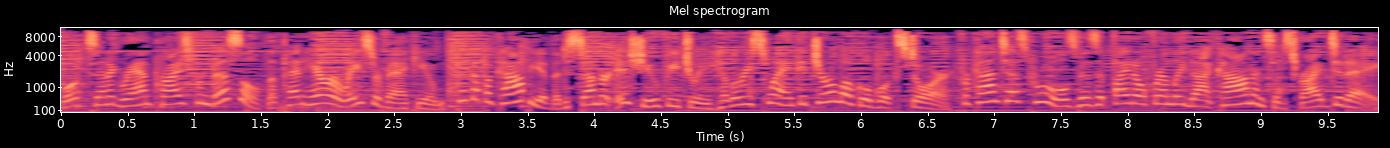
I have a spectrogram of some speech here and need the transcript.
books, and a grand prize from Bissell, the pet hair eraser vacuum. Pick up a copy of the December issue featuring Hilary Swank at your local bookstore. For contest rules, visit FidoFriendly.com and subscribe today.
